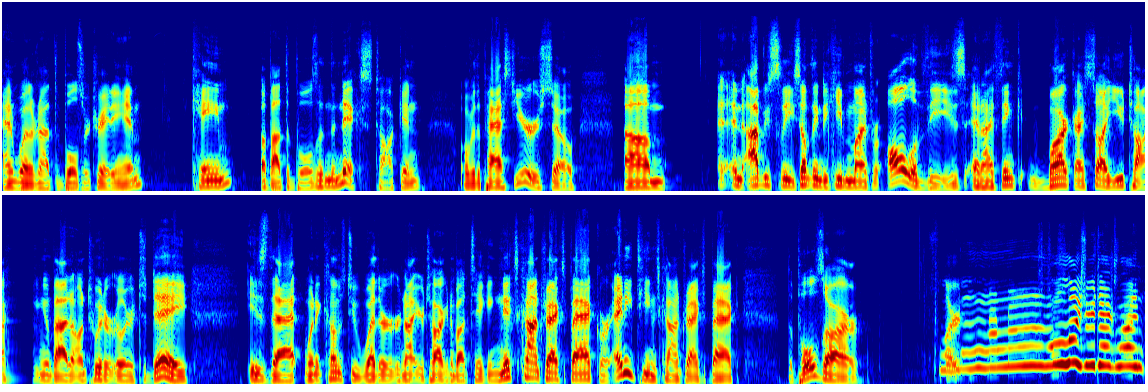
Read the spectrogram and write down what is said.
and whether or not the Bulls are trading him came about the Bulls and the Knicks talking over the past year or so. Um, and obviously something to keep in mind for all of these. And I think Mark, I saw you talking about it on Twitter earlier today. Is that when it comes to whether or not you're talking about taking Knicks contracts back or any team's contracts back, the Bulls are flirting on luxury tax line.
